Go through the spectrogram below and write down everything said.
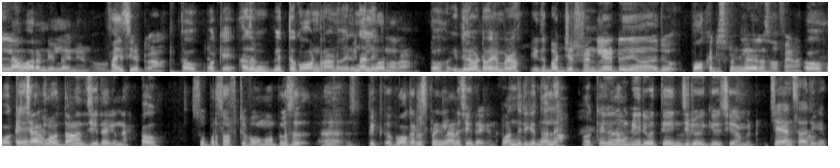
എല്ലാം വാറണ്ടി ഉള്ള തന്നെയാണ്. ഫൈവ് സീറ്റർ ആണ്. ഓ ഓക്കെ അതും വിത്ത് കോർണർ ആണ് വരുന്നത് കോർണർ ആണ്. ഓ ഇതിലോട്ട് വരുമ്പോഴോ? ഇത് ബഡ്ജറ്റ് ഫ്രണ്ട്ലി ആയിട്ട് ചെയ്യുന്ന ഒരു പോക്കറ്റ് സ്പ്രിംഗിൽ വരുന്ന സോഫയാണ് ഓ ഓക്കെ എച്ച് ആർ ക്ലോത്ത് ആണ് ചെയ്തേക്കുന്നത് ഓ. സൂപ്പർ സോഫ്റ്റ് ഫോമോ പ്ലസ് പോക്കറ്റ് സ്പ്രിംഗിലാണ് ചെയ്തേക്കുന്നത് വന്നിരിക്കുന്നത് അല്ലേ? ഓക്കെ ഇത് നമുക്ക് ഇരുപത്തി അഞ്ച് രൂപയ്ക്ക് ചെയ്യാൻ പറ്റും. ചെയ്യാൻ സാധിക്കും.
